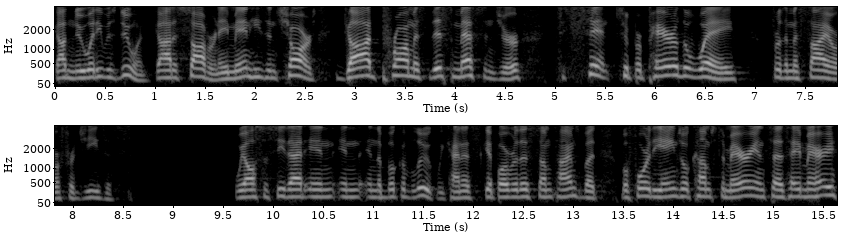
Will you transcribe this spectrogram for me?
God knew what he was doing. God is sovereign. Amen. He's in charge. God promised this messenger to sent to prepare the way for the Messiah or for Jesus. We also see that in, in, in the book of Luke. We kind of skip over this sometimes, but before the angel comes to Mary and says, Hey, Mary,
